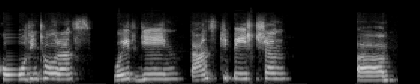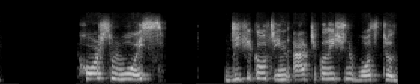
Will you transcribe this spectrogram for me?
cold intolerance, weight gain, constipation, um, hoarse voice, difficult in articulation words to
